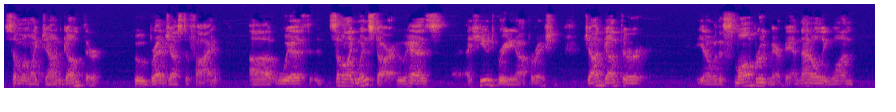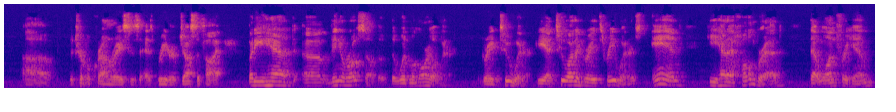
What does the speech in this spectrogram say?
someone like John Gunther, who bred Justify, uh, with someone like Winstar, who has a huge breeding operation? John Gunther, you know, with a small broodmare band, not only won uh, the Triple Crown races as breeder of Justify, but he had uh, Vino Rosso, the, the Wood Memorial winner, Grade Two winner. He had two other Grade Three winners, and he had a homebred that won for him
